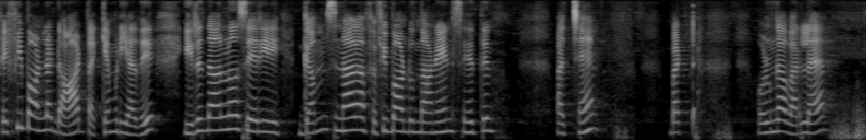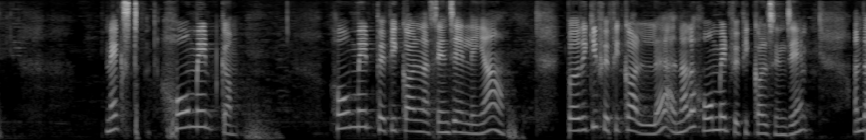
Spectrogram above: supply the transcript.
ஃபெஃபிபாண்டில் டாட் வைக்க முடியாது. இருந்தாலும் சரி கம்ஸ்னால் ஃபெஃபிபாண்டும் தானேன்னு சேர்த்து வச்சேன். பட் ஒழுங்காக வரல. Next homemade gum homemade Fevicol நான் செஞ்சேன் இல்லையா? இப்போதைக்கு ஃபெஃபிகால் இல்லை. அதனால் ஹோம்மேட் ஃபெஃபிகால் செஞ்சேன். அந்த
